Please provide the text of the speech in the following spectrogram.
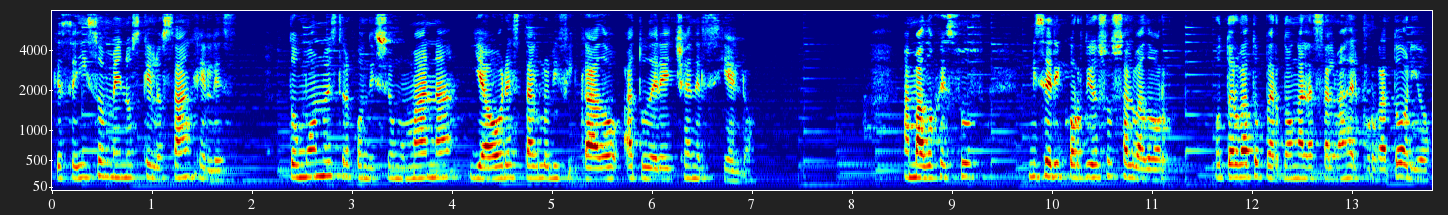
que se hizo menos que los ángeles, tomó nuestra condición humana y ahora está glorificado a tu derecha en el cielo. Amado Jesús, misericordioso Salvador, otorga tu perdón a las almas del purgatorio,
